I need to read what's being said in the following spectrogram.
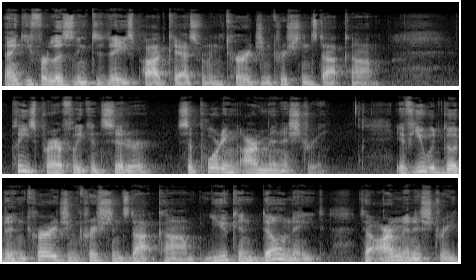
Thank you for listening to today's podcast from encouragingchristians.com. Please prayerfully consider supporting our ministry. If you would go to encouragingchristians.com, you can donate to our ministry,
